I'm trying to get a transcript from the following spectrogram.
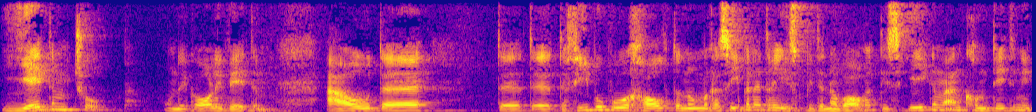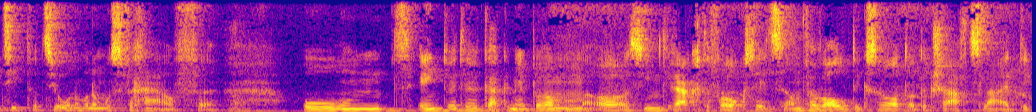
jedem Job, und egal in jedem, auch der, der, der, der FIBO-Buchhalter Nummer 37 bei den Novartis, irgendwann kommt jeder in die Situation, wo er muss verkaufen muss. Und entweder gegenüber am, an seinem direkten Vorgesetzten, am Verwaltungsrat, an der Geschäftsleitung,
